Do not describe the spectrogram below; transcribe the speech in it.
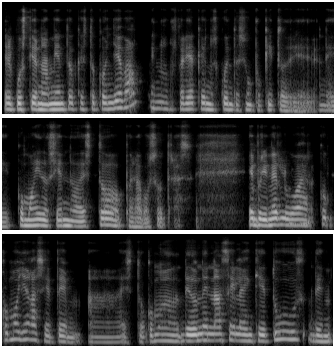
el cuestionamiento que esto conlleva. Y nos gustaría que nos cuentes un poquito de cómo ha ido siendo esto para vosotras. En primer lugar, ¿cómo llega SETEM a esto? ¿Cómo, ¿De dónde nace la inquietud de,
